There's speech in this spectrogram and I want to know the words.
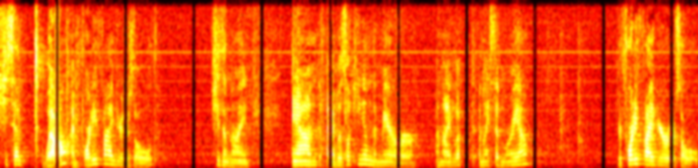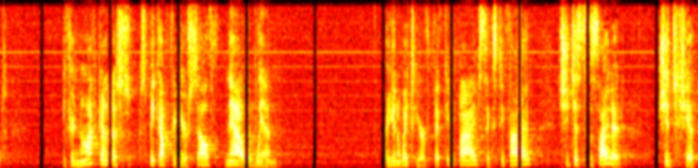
She said, well, I'm 45 years old. She's a nine. And I was looking in the mirror, and I looked, and I said, Maria, you're 45 years old. If you're not going to speak up for yourself now, when? Are you going to wait till you're 55, 65? She just decided. She, she had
